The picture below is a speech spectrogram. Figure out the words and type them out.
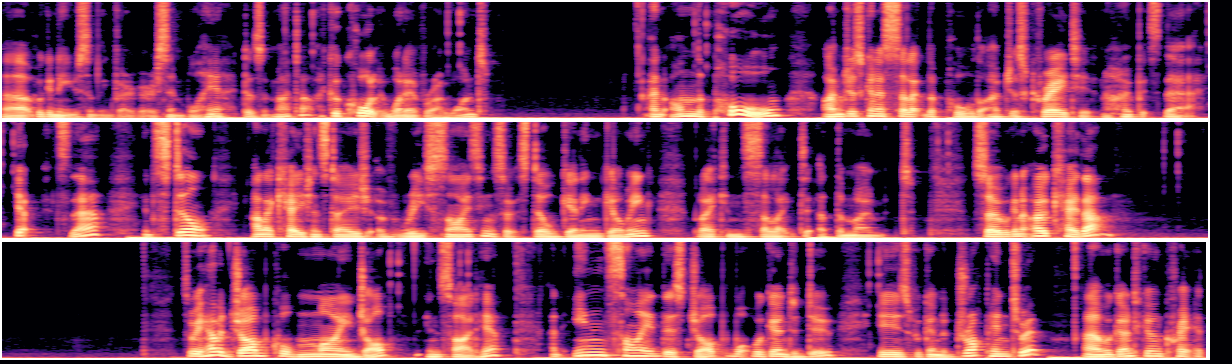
Uh, we're going to use something very, very simple here. It doesn't matter. I could call it whatever I want. And on the pool, I'm just going to select the pool that I've just created and hope it's there. Yep, it's there. It's still allocation stage of resizing, so it's still getting going, but I can select it at the moment. So we're going to OK that. So we have a job called my job inside here. And inside this job, what we're going to do is we're going to drop into it and we're going to go and create a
